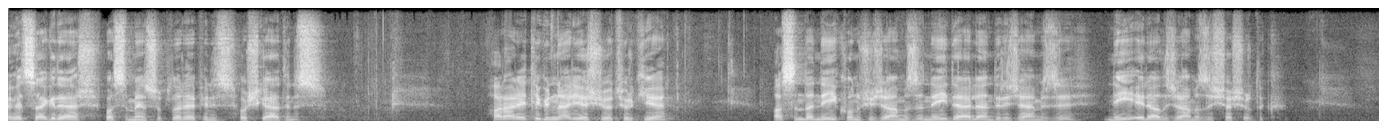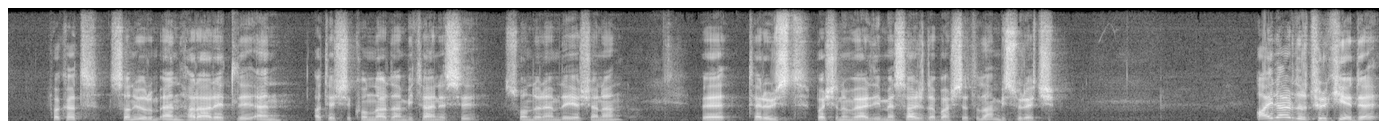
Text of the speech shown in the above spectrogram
Evet saygıdeğer basın mensupları hepiniz hoş geldiniz. Hararetli günler yaşıyor Türkiye. Aslında neyi konuşacağımızı, neyi değerlendireceğimizi, neyi ele alacağımızı şaşırdık. Fakat sanıyorum en hararetli, en ateşli konulardan bir tanesi son dönemde yaşanan ve terörist başının verdiği mesajla başlatılan bir süreç. Aylardır Türkiye'de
